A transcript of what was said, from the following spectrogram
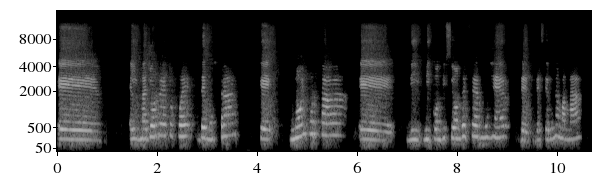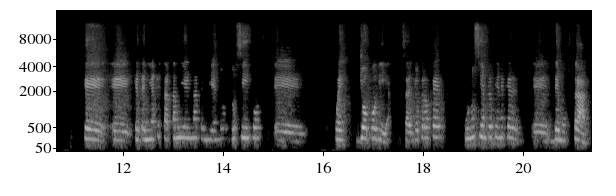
eh, el mayor reto fue demostrar que no importaba eh, mi, condición de ser mujer, de, ser una mamá que, eh, que tenía que estar también atendiendo dos hijos eh, pues yo podía. O sea, yo creo que uno siempre tiene que demostrar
